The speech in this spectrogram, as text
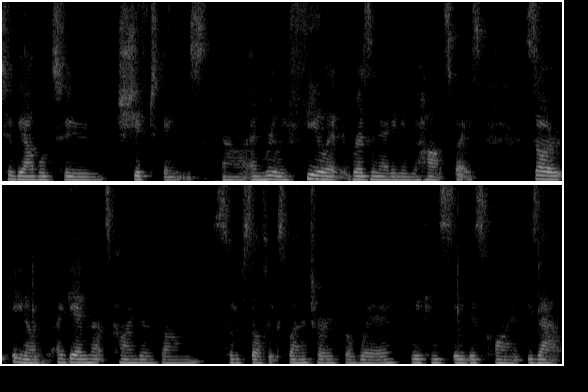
to be able to shift things uh, and really feel it resonating in your heart space. So, you know, again, that's kind of um, sort of self explanatory for where we can see this client is at.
